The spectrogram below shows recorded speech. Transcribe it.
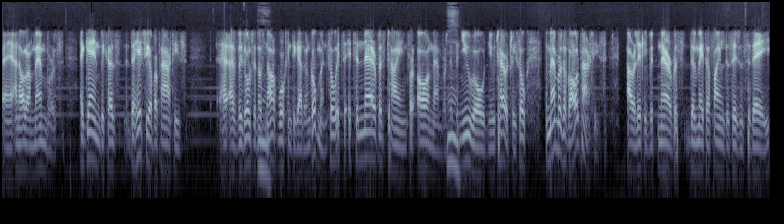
uh, and all our members, again, because the history of our parties have resulted in us mm. not working together in government. So it's it's a nervous time for all members. Mm. It's a new road, new territory. So the members of all parties are a little bit nervous. They'll make their final decisions today,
